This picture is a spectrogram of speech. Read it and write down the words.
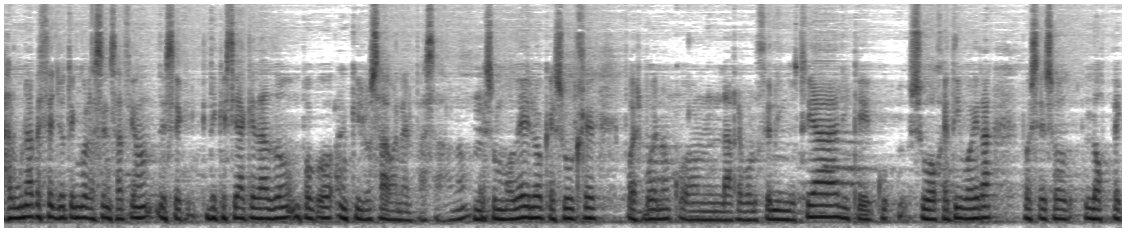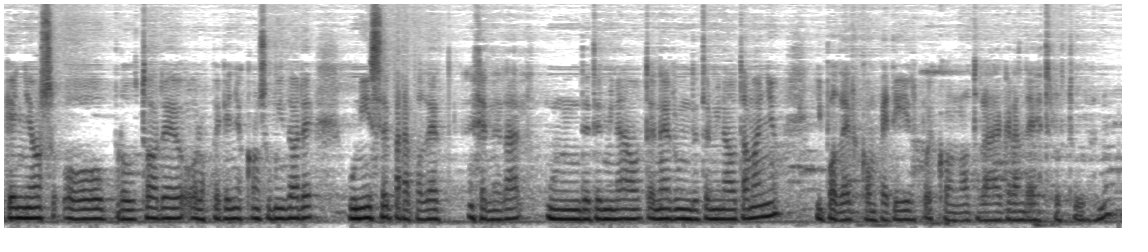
algunas veces yo tengo la sensación de, que se ha quedado un poco anquilosado en el pasado. ¿no? Mm. Es un modelo que surge, pues bueno, con la revolución industrial y que su objetivo era, pues eso, los pequeños o productores o los pequeños consumidores unirse para poder generar un determinado, tener un determinado tamaño y poder competir, pues, con otras grandes estructuras. ¿no?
